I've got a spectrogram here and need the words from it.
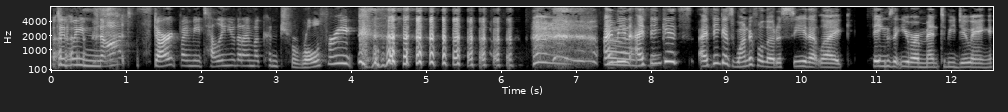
Did we not start by me telling you that I'm a control freak? I mean, I uh. think it's I think it's wonderful though to see that like things that you are meant to be doing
